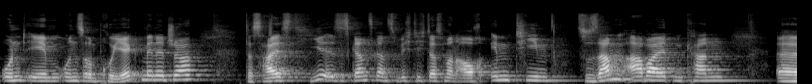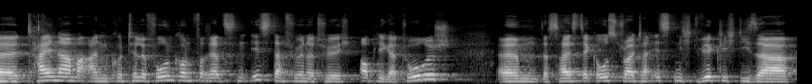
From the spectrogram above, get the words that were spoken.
und eben unserem Projektmanager. Das heißt, hier ist es ganz, ganz wichtig, dass man auch im Team zusammenarbeiten kann, äh, Teilnahme an Telefonkonferenzen ist dafür natürlich obligatorisch. Ähm, das heißt, der Ghostwriter ist nicht wirklich dieser,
